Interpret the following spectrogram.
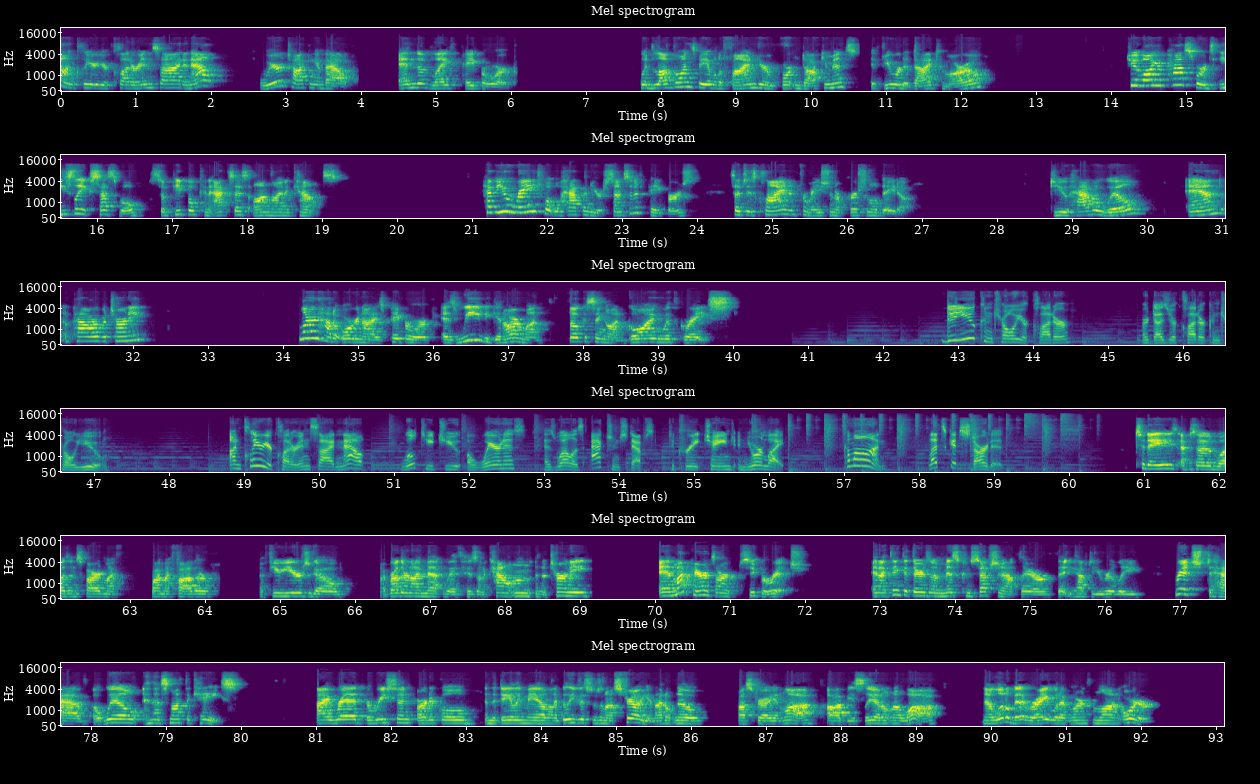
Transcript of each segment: on Clear Your Clutter Inside and Out, we're talking about end of life paperwork. Would loved ones be able to find your important documents if you were to die tomorrow? Do you have all your passwords easily accessible so people can access online accounts? Have you arranged what will happen to your sensitive papers, such as client information or personal data? Do you have a will and a power of attorney? Learn how to organize paperwork as we begin our month focusing on going with grace. Do you control your clutter or does your clutter control you? On Clear Your Clutter Inside and Out, we'll teach you awareness as well as action steps to create change in your life. Come on, let's get started. Today's episode was inspired my, by my father. A few years ago, my brother and I met with his an accountant, an attorney, and my parents aren't super rich. And I think that there's a misconception out there that you have to be really rich to have a will, and that's not the case. I read a recent article in the Daily Mail, and I believe this was an Australian. I don't know Australian law, obviously. I don't know law. Now, a little bit, right? What I've learned from Law and Order.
